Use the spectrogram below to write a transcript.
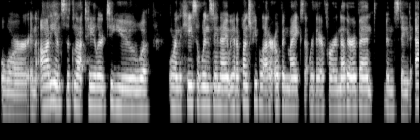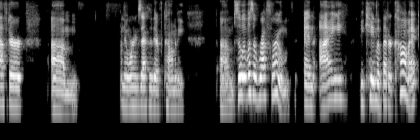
or an audience that's not tailored to you, or in the case of Wednesday night, we had a bunch of people at our open mics that were there for another event and stayed after. Um, and they weren't exactly there for comedy. Um, so it was a rough room. And I became a better comic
